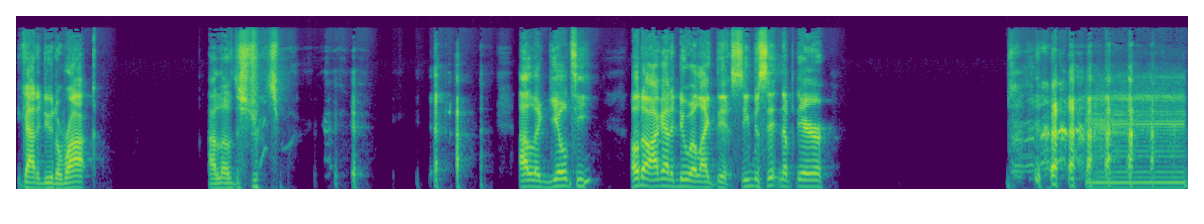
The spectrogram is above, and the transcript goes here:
You got to do the rock. I love the stretch. I look guilty. Hold on, I got to do it like this. He was sitting up there. I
